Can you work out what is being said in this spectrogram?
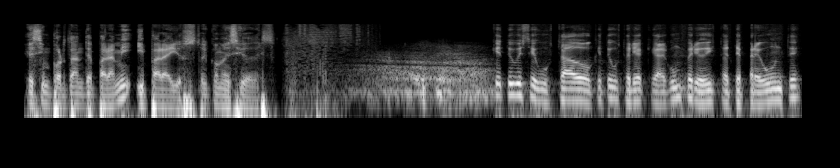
es importante para mí y para ellos. Estoy convencido de eso. ¿Qué te hubiese gustado o qué te gustaría que algún periodista te pregunte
